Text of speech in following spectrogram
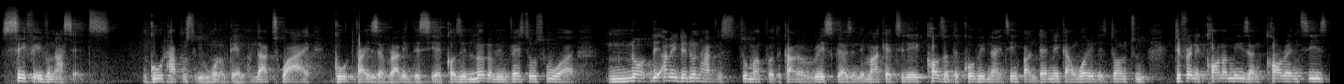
safe haven assets. Gold happens to be one of them, and that's why gold prices have rallied this year. Because a lot of investors who are not, they, I mean, they don't have the stomach for the kind of risk that's in the market today because of the COVID-19 pandemic and what it has done to different economies and currencies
